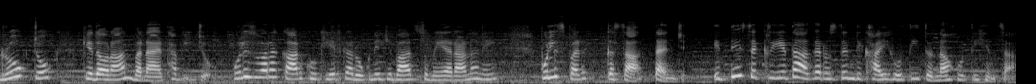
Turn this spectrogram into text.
रोक टोक के दौरान बनाया था वीडियो। पुलिस द्वारा कार को घेर कर रोकने के बाद सुमैया राणा ने पुलिस पर कसा तंज। इतनी सक्रियता अगर उस दिन दिखाई होती तो ना होती हिंसा।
